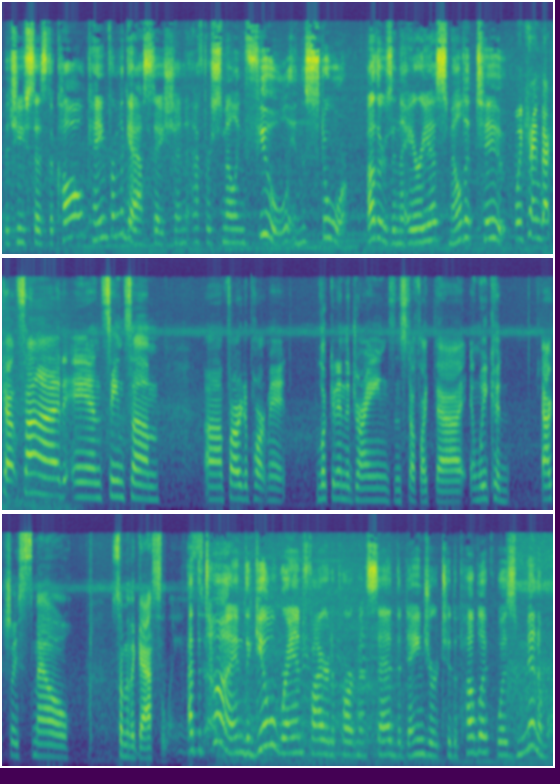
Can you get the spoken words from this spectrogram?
The chief says the call came from the gas station after smelling fuel in the store. Others in the area smelled it too. We came back outside and seen some uh, fire department looking in the drains and stuff like that, and we could actually smell some of the gasoline. At the so. time, the Guil-Rand Fire Department said the danger to the public was minimal,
